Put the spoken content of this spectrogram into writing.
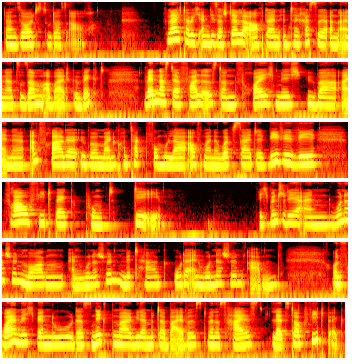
dann solltest du das auch. Vielleicht habe ich an dieser Stelle auch dein Interesse an einer Zusammenarbeit geweckt. Wenn das der Fall ist, dann freue ich mich über eine Anfrage über mein Kontaktformular auf meiner Webseite www.fraufeedback.de. Ich wünsche dir einen wunderschönen Morgen, einen wunderschönen Mittag oder einen wunderschönen Abend und freue mich, wenn du das nächste Mal wieder mit dabei bist, wenn es heißt Let's Talk Feedback.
